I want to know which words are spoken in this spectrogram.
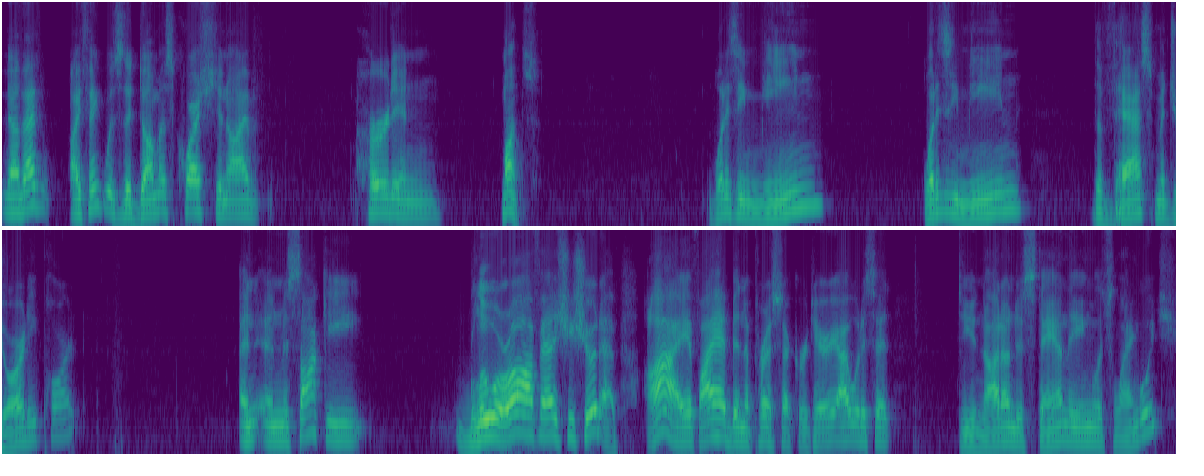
Now, that I think was the dumbest question I've heard in months. What does he mean? What does he mean? The vast majority part? And, and Ms. Psaki blew her off as she should have. I, if I had been the press secretary, I would have said, Do you not understand the English language?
